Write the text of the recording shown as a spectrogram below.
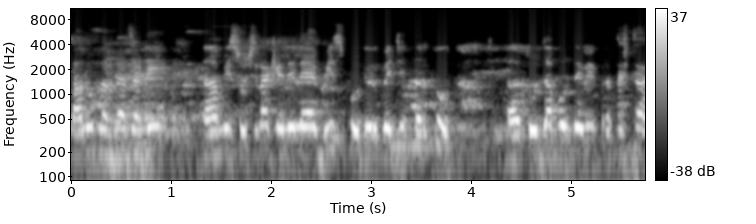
चालू करण्यासाठी मी सूचना केलेली आहे वीस कोटी रुपयाची तरतूद तुळजापूर देवी प्रतिष्ठा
